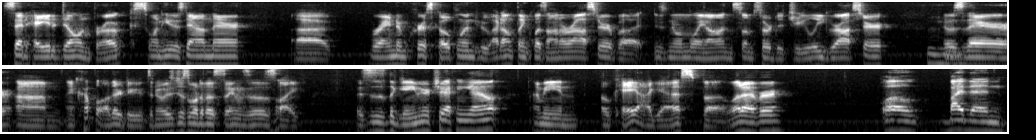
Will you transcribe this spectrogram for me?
said hey to Dillon Brooks when he was down there. Uh, random Chris Copeland, who I don't think was on a roster, but is normally on some sort of G League roster. It was there, um, and a couple other dudes, and it was just one of those things. It was like, this is the game you're checking out. I mean, okay, I guess, but whatever. Well, by then,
